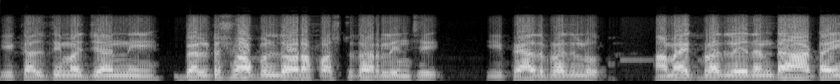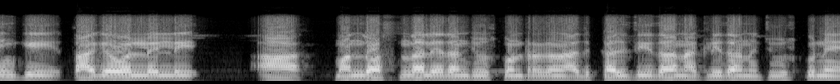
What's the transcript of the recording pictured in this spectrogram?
ఈ కల్తీ మద్యాన్ని బెల్ట్ షాపుల ద్వారా ఫస్ట్ తరలించి ఈ పేద ప్రజలు అమాయక ప్రజలు ఏదంటే ఆ టైంకి తాగే వాళ్ళు వెళ్ళి ఆ మందు వస్తుందా లేదా అని చూసుకుంటారు కానీ అది కల్తీదా నకిలీదా అని చూసుకునే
